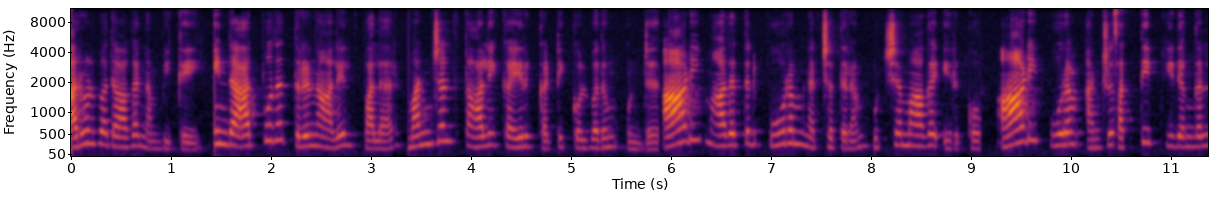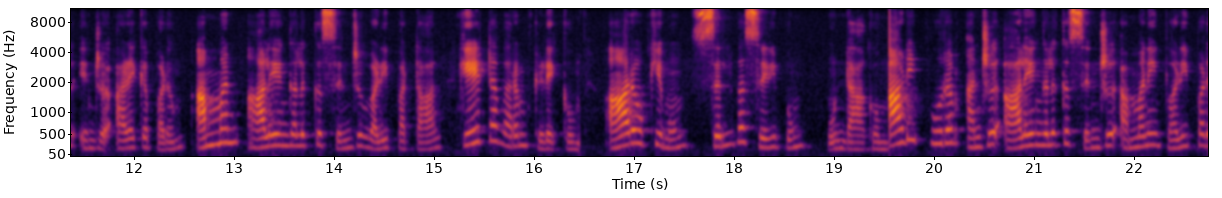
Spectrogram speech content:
அருள்வதாக நம்பிக்கை. இந்த அற்புத திருநாளில் பலர் மஞ்சள் தாலி கயிறு கட்டிக்கொள்வதும் உண்டு. ஆடி மாதத்தில் பூரம் நட்சத்திரம் உச்சமாக இருக்கும். ஆடி பூரம் அன்று சக்தி பீடங்கள் என்று அழைக்கப்படும் அம்மன் ஆலயங்களுக்கு சென்று வழிபட்டால் கேட்ட வரம் கிடைக்கும். ஆரோக்கியமும் செல்வ செழிப்பும் உண்டாகும். ஆடிப்பூரம் அன்று ஆலயங்களுக்கு சென்று அம்மனை வழிபட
